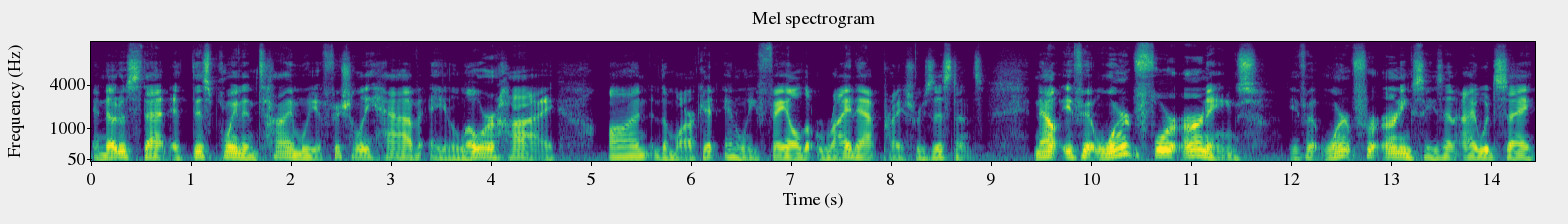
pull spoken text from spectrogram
And notice that at this point in time, we officially have a lower high on the market and we failed right at price resistance. Now, if it weren't for earnings, if it weren't for earnings season, I would say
